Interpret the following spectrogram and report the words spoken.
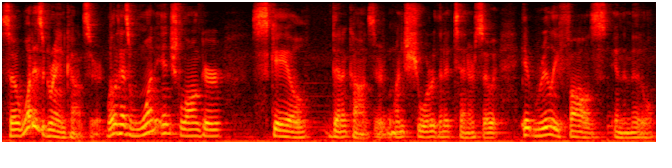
So what is a grand concert? Well, it has one inch longer scale than a concert, one shorter than a tenor, so it, it really falls in the middle.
